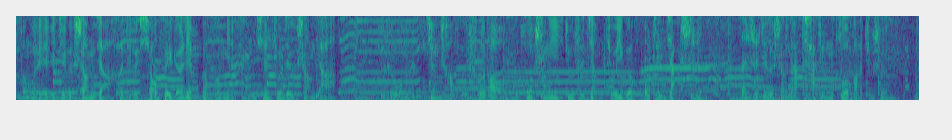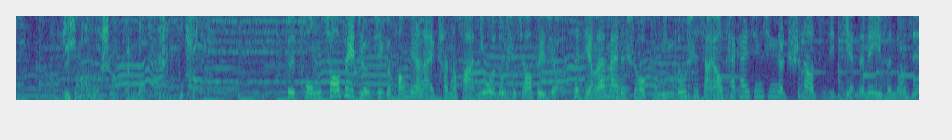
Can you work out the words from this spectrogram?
分为这个商家和这个消费者两个方面。我们先说这个商家。就是我们经常会说到，我们做生意就是讲究一个货真价实，但是这个商家他这种做法，就是最起码我是感到非常不爽的。对，从消费者这个方面来看的话，你我都是消费者，在点外卖的时候，肯定都是想要开开心心的吃到自己点的那一份东西。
